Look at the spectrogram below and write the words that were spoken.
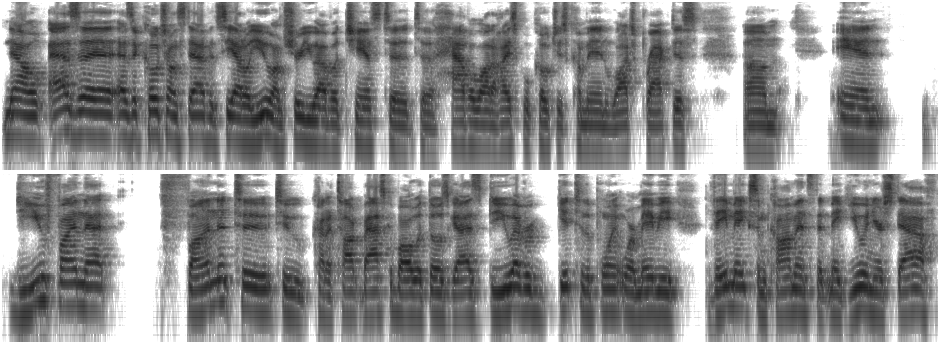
Now, as a as a coach on staff at Seattle U, I'm sure you have a chance to to have a lot of high school coaches come in, watch practice, um, and do you find that fun to to kind of talk basketball with those guys? Do you ever get to the point where maybe they make some comments that make you and your staff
